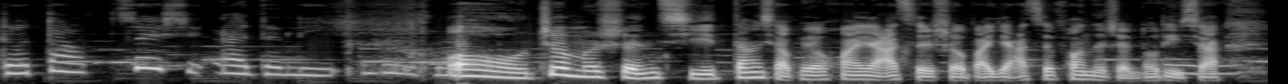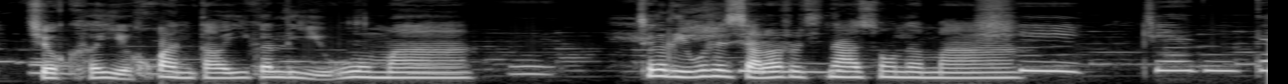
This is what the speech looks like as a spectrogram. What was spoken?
得到最喜爱的礼物。哦，这么神奇！当小朋友换牙齿的时候，把牙齿放在枕头底下，就可以换到一个礼物吗？嗯，这个礼物是小老鼠缇娜送的吗是？真的，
